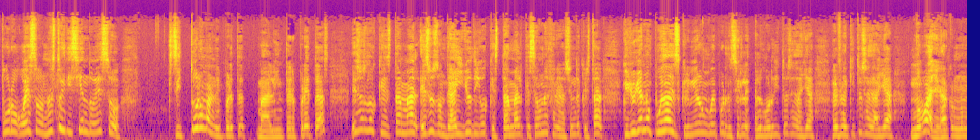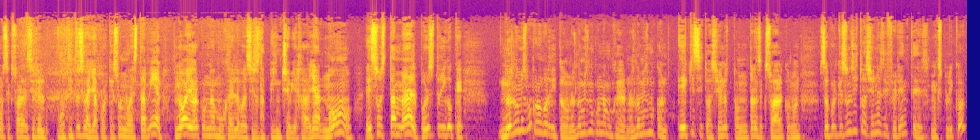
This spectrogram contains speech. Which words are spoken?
puro hueso. No estoy diciendo eso. Si tú lo malinterpretas, eso es lo que está mal. Eso es donde ahí yo digo que está mal que sea una generación de cristal. Que yo ya no pueda describir a un güey por decirle el gordito ese de allá, el flaquito ese de allá. No voy a llegar con un homosexual a decirle el putito ese de allá porque eso no está bien. No voy a llegar con una mujer y le voy a decir esta pinche vieja de allá. No, eso está mal. Por eso te digo que no es lo mismo con un gordito, no es lo mismo con una mujer, no es lo mismo con X situaciones, con un transexual, con un... O sea, porque son situaciones diferentes, ¿me explico?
